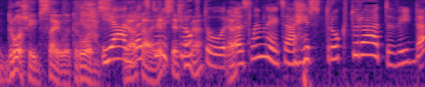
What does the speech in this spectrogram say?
drošības sajūta rodas. Jā, jā bet tur ir struktūra. Jā? Slimnīcā ir struktūrēta vide.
